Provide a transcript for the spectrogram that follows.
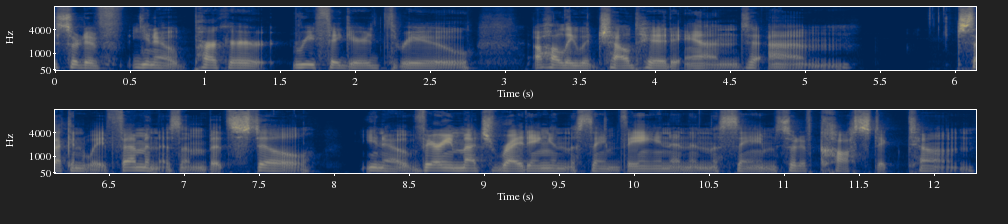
sort of, you know, Parker refigured through a Hollywood childhood and um, second wave feminism, but still, you know, very much writing in the same vein and in the same sort of caustic tone.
